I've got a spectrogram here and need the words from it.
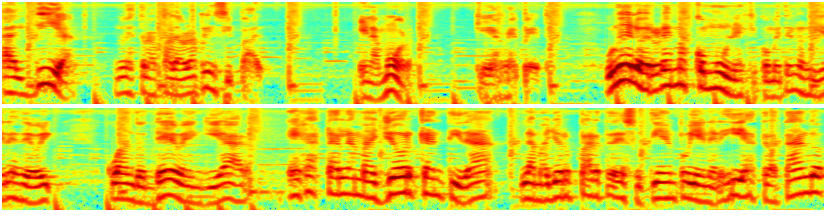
al día nuestra palabra principal, el amor, que es respeto. Uno de los errores más comunes que cometen los líderes de hoy cuando deben guiar es gastar la mayor cantidad, la mayor parte de su tiempo y energías tratando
